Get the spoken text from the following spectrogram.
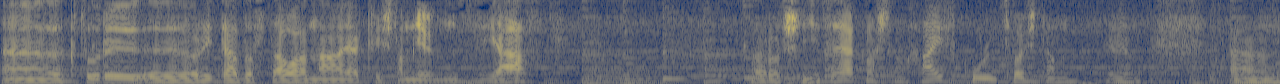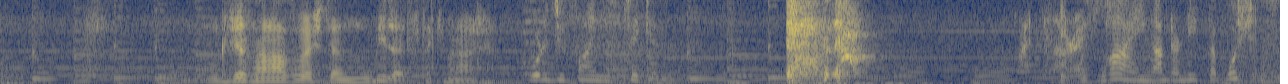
e, który e, Rita dostała na jakiś tam, nie wiem, zjazd, rocznicę jakąś tam, high school, coś tam, nie wiem. Em, Gdzie znalazłeś ten bilet w takim razie? Where did you find this ticket? It was lying underneath the bushes.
